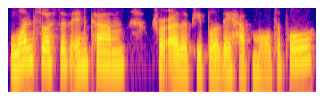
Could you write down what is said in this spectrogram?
one source of income. For other people, they have multiple.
